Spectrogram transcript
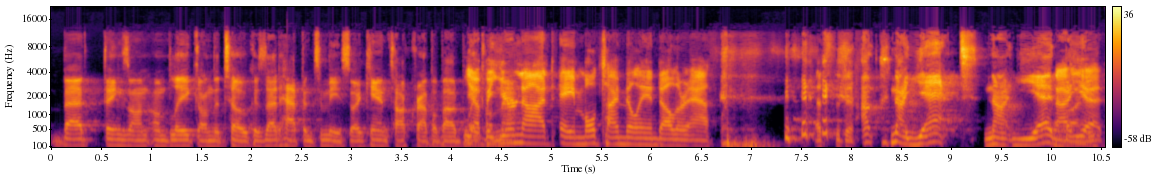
bad things on on Blake on the toe because that happened to me, so I can't talk crap about Blake. Yeah, but you're that. not a multi-million dollar athlete. That's the difference. I'm, not yet. Not yet. Not buddy. yet.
